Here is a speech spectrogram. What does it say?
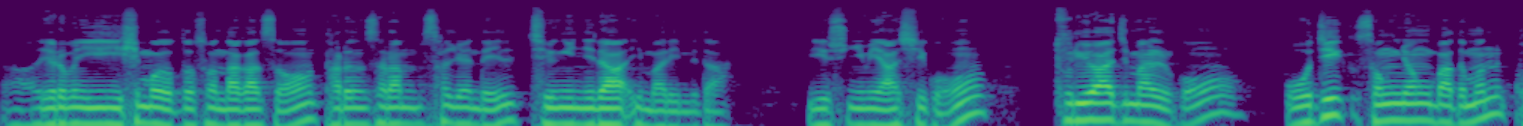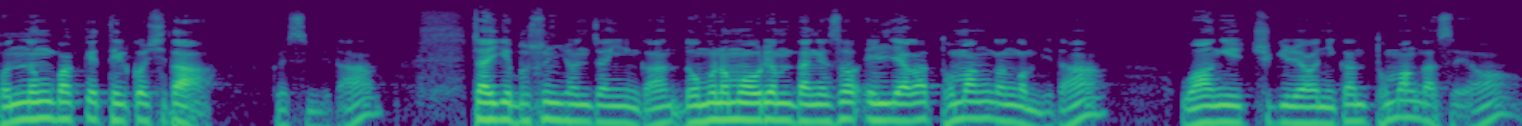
어, 여러분이 이 힘을 얻어서 나가서 다른 사람 살려낼 증인이라 이 말입니다. 예수님이 아시고 두려워하지 말고 오직 성령 받으면 권능 받게 될 것이다. 그랬습니다. 자 이게 무슨 현장인가? 너무너무 어려움 당해서 엘리야가 도망간 겁니다. 왕이 죽이려 하니까 도망갔어요.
